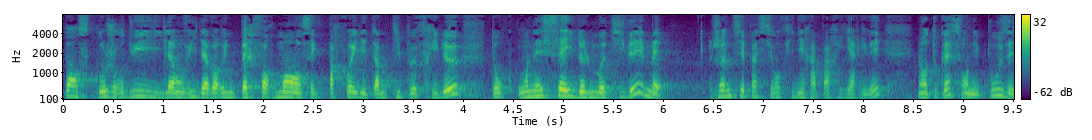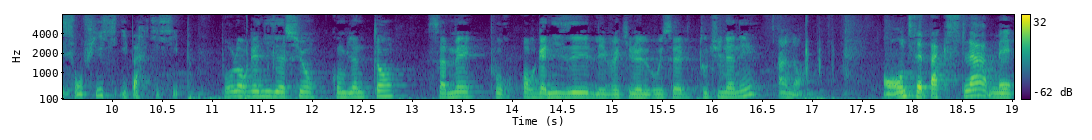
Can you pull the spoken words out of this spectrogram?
pense qu'aujourd'hui, il a envie d'avoir une performance et que parfois il est un petit peu frileux, donc on essaye de le motiver, mais je ne sais pas si on finira par y arriver. Mais en tout cas, son épouse et son fils y participent. Pour l'organisation, combien de temps ça met pour organiser les 20 km de Bruxelles? Toute une année? Un an. On ne fait pas que cela, mais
